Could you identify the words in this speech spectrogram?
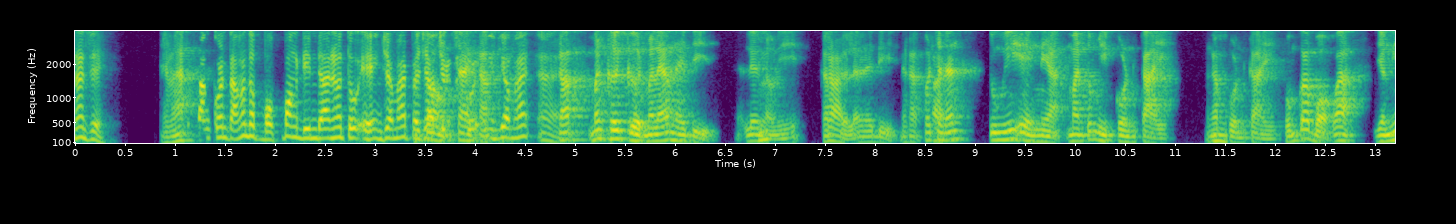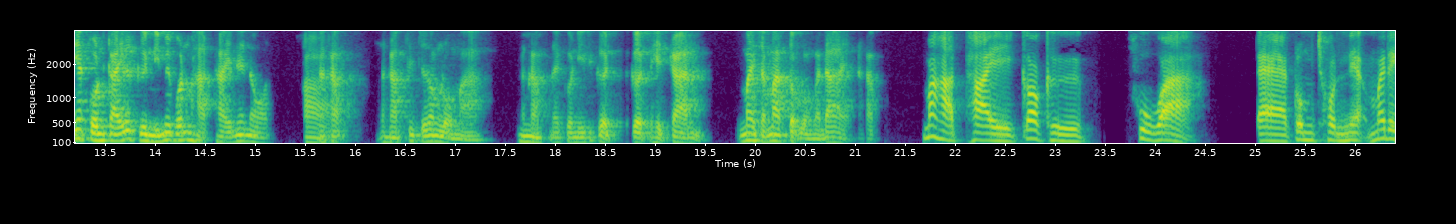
นั่นสิ เห็นไหมต่างคนต่างก็ต้องปกป้องดินแดนของตัวเองใช่ไหมประชาชนใช่ครับตัวเองใช่ไหมอ่าครับ มันเคยเกิดมาแล้วในอดีตเรื่องเหล่านี้ครับใช่เกิดแล้วในอดีตนะครับ เพราะฉะนั้นตรงนี้เองเนี่ยมันต้องมีกลไกนะครับอืมกลไก ผมก็บอกว่าอย่างเนี้ยกลไกก็คือหนีไม่พ้นมหาดไทยแน่นอนอ่านะครับนะครับ ที่จะต้องลงมานะครับ ในกรณีที่เกิดเกิดเหตุการณ์ไม่สามารถตกลงมาได้นะครับ มหาดไทยก็คือผู้ว่าแต่กรมชนเนี่ยไม่ได้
